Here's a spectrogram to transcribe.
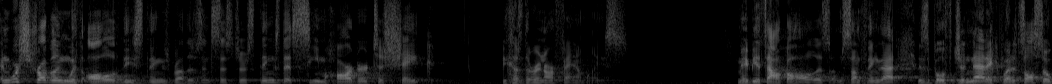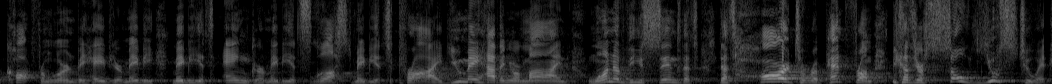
and we're struggling with all of these things, brothers and sisters, things that seem harder to shake because they're in our families. Maybe it's alcoholism, something that is both genetic, but it's also caught from learned behavior. Maybe, maybe it's anger, maybe it's lust, maybe it's pride. You may have in your mind one of these sins that's, that's hard to repent from because you're so used to it,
